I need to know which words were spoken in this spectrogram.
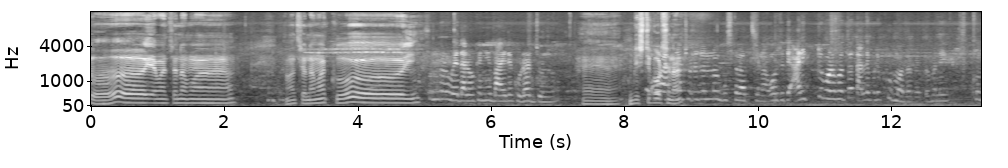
কই আমার সোনামা আমার সোনামা কই। সুন্দর ওয়েদার ওকে নিয়ে বাইরে ঘোরার জন্য। হ্যাঁ বৃষ্টি পড়ছে না? ছোট জন্য বুঝতে পারছি না। ও যদি আরেকটু বড় হতো তাহলে পরে খুব মজা পেতো। মানে খুব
